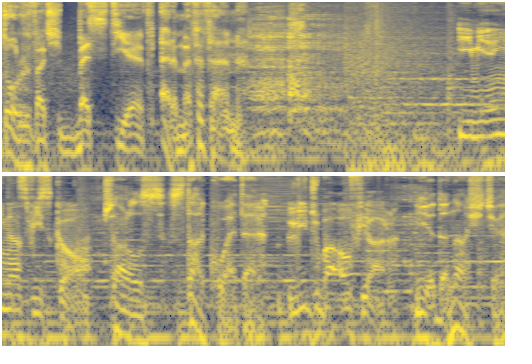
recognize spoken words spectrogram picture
Dorwać bestie w RMFFM. Imię i nazwisko. Charles Starkweather. Liczba ofiar. 11.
